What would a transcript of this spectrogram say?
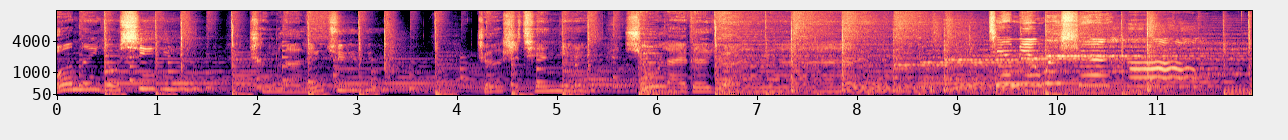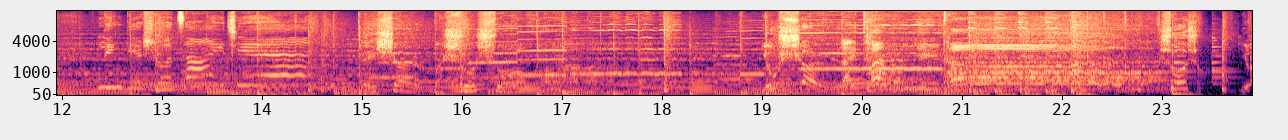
我们有幸成了邻居，这是千年修来的缘。见面问声好，临别说再见。没事儿嘛，说说话，有事儿来谈一谈。说说哟，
